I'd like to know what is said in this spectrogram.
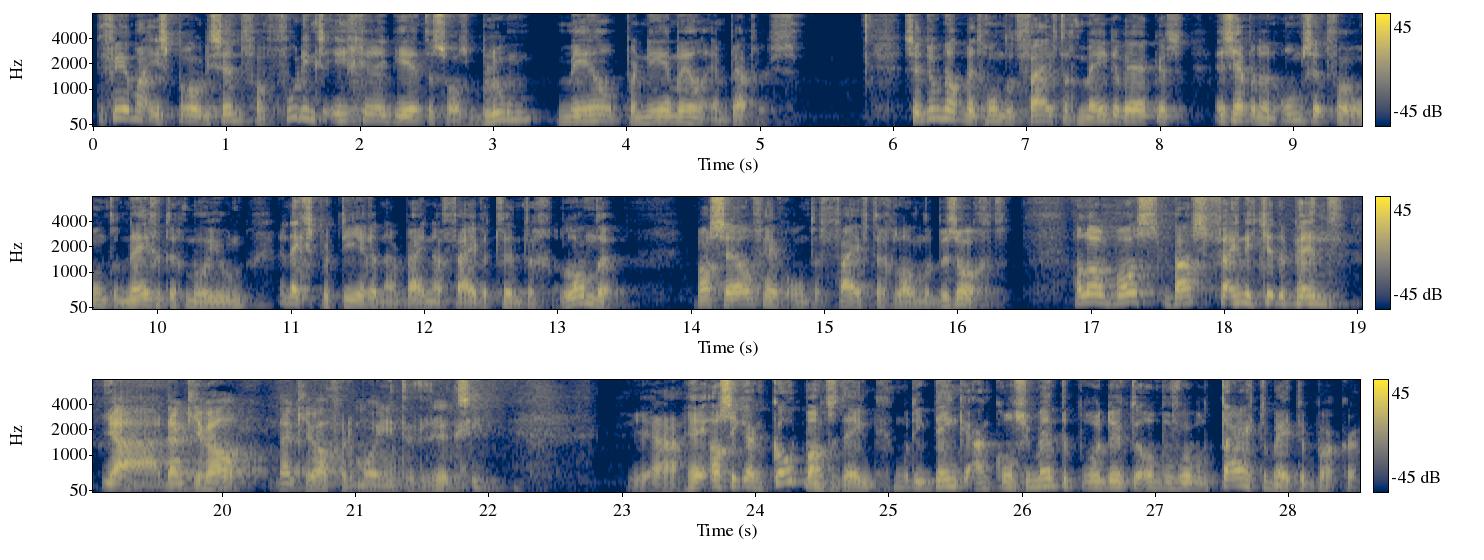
De firma is producent van voedingsingrediënten zoals bloem, meel, paneermeel en batters. Zij doen dat met 150 medewerkers en ze hebben een omzet van rond de 90 miljoen en exporteren naar bijna 25 landen. Bas zelf heeft rond de 50 landen bezocht. Hallo Bos, Bas, fijn dat je er bent. Ja, dankjewel. Dankjewel voor de mooie introductie. Ja, hey, als ik aan koopmans denk, moet ik denken aan consumentenproducten om bijvoorbeeld taarten mee te bakken.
